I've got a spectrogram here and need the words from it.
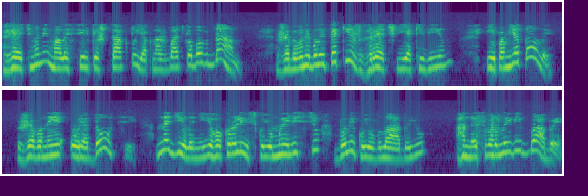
гетьмани мали стільки ж такту, як наш батько Богдан, щоб вони були такі ж гречні, як і він, і пам'ятали, вже вони урядовці, наділені його королівською милістю, великою владою, а не сварливі баби.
